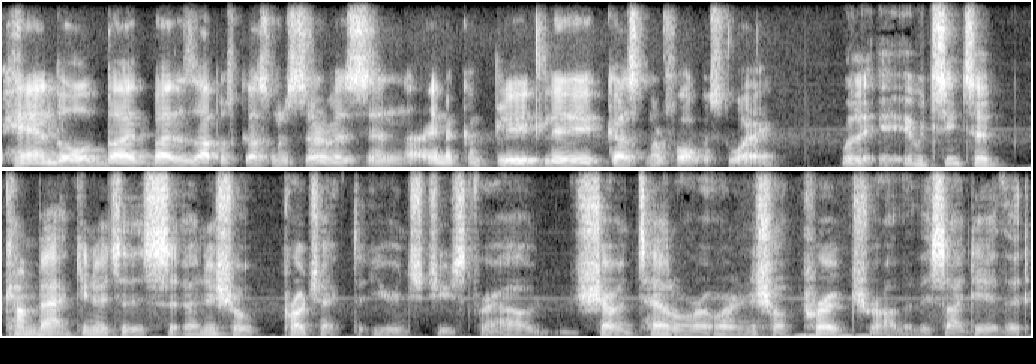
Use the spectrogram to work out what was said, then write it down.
handled by by the Zappos customer service in in a completely customer focused way. Well, it, it would seem to come back, you know, to this initial project that you introduced for our show and tell, or, or initial approach rather, this idea that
